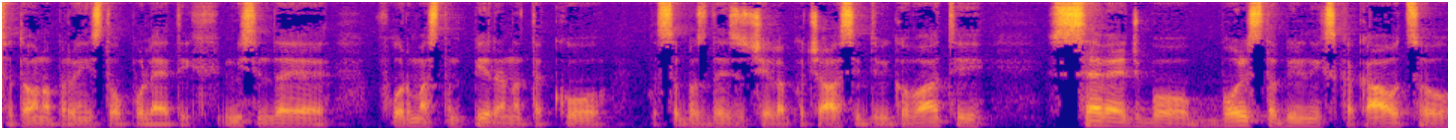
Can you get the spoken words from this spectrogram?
svetovno prvenstvo v poletih. Mislim, da je forma stampirana tako, da se bo zdaj začela počasi dvigovati, vse več bo bolj stabilnih skakalcev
